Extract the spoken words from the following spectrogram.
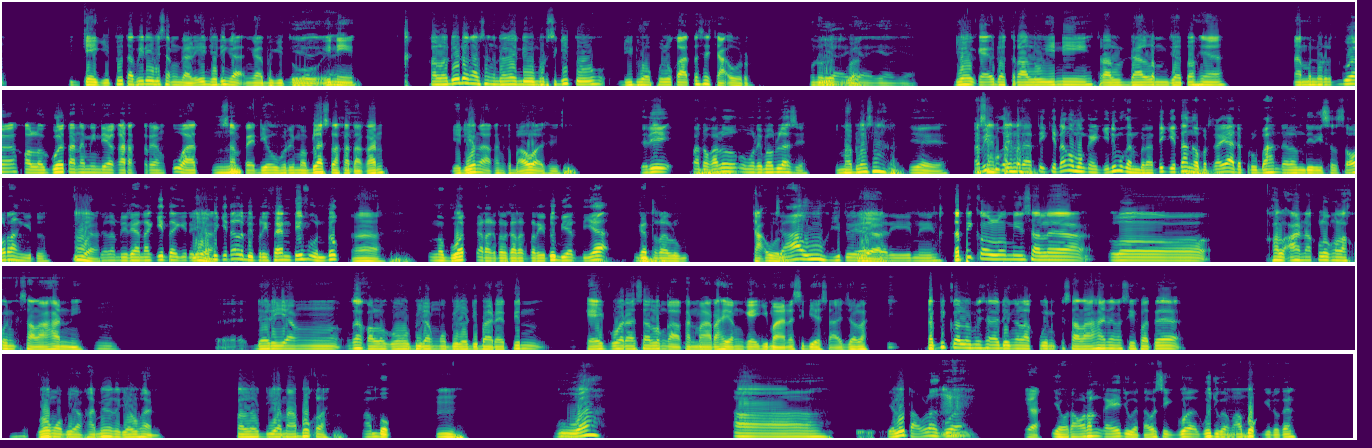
kayak gitu tapi dia bisa ngendaliin jadi nggak nggak begitu Iya, iya. ini. Kalau dia udah nggak bisa ngendaliin di umur segitu, di 20 ke atas ya caur. Menurut iya, gua. iya iya iya Dia kayak udah terlalu ini, terlalu dalam jatuhnya. Nah, menurut gua kalau gua tanamin dia karakter yang kuat Hmm. sampai dia umur 15 lah katakan, ya dia nggak akan kebawa sih. jadi patokan lu umur 15 ya 15 lah. iya iya tapi SMP bukan lah. berarti kita ngomong kayak gini bukan berarti kita nggak percaya ada perubahan dalam diri seseorang gitu Iya. dalam diri anak kita gitu Iya. tapi kita lebih preventif untuk Nah, ngebuat karakter-karakter itu biar dia nggak terlalu caur. jauh gitu ya Iya. dari ini Tapi kalau misalnya lo kalau anak lo ngelakuin kesalahan nih, Hmm. eh, dari yang enggak kalau gue bilang mobil lo dibaretin, kayak gue rasa lo nggak akan marah yang kayak gimana sih biasa aja lah. Tapi kalau misalnya dia ngelakuin kesalahan yang sifatnya, gue mau bilang hamil kejauhan. Kalau dia mabuk lah, mabok hmm, gua eh ya lu tau lah gua Ya. ya orang-orang kayaknya juga tahu sih gua gua juga Hmm. mabok gitu kan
